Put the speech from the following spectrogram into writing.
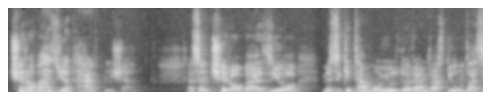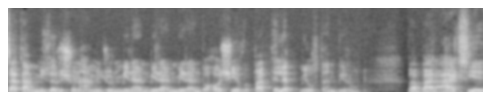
چرا بعضیا ترد میشن؟ اصلا چرا بعضیا مثل که تمایل دارن وقتی اون وسط هم میذارشون همینجور میرن میرن میرن به حاشیه و بعد تلپ میفتن بیرون. و برعکس یه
